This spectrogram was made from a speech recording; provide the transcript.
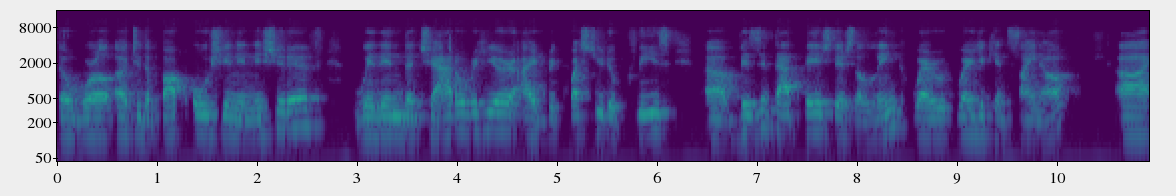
the world uh, to the pop ocean initiative within the chat over here i'd request you to please uh, visit that page. There's a link where where you can sign up uh,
